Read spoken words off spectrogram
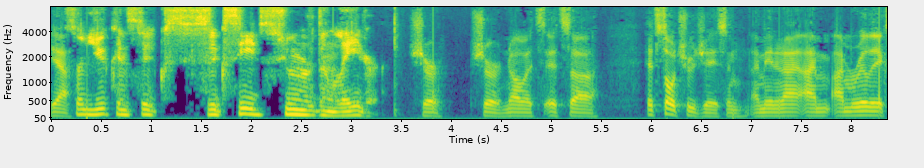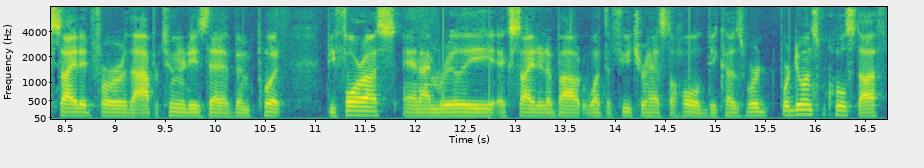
yeah. So you can su- succeed sooner than later. Sure, sure. No, it's it's uh it's so true, Jason. I mean, and I, I'm I'm really excited for the opportunities that have been put before us, and I'm really excited about what the future has to hold because we're we're doing some cool stuff,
